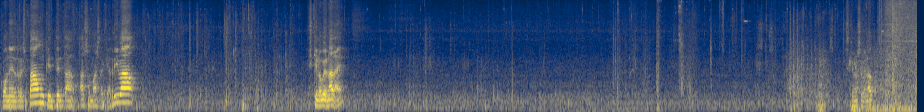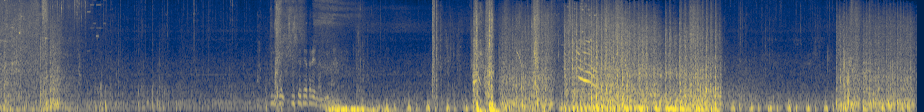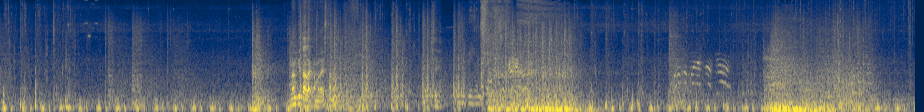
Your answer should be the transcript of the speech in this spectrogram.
con el respawn Que intenta asomarse aquí arriba Es que no veo nada, ¿eh? Es que no se ve nada Nuevo chute de adrenalina. No han quitado la cámara esta, ¿no? Sí. Pero la derecha.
